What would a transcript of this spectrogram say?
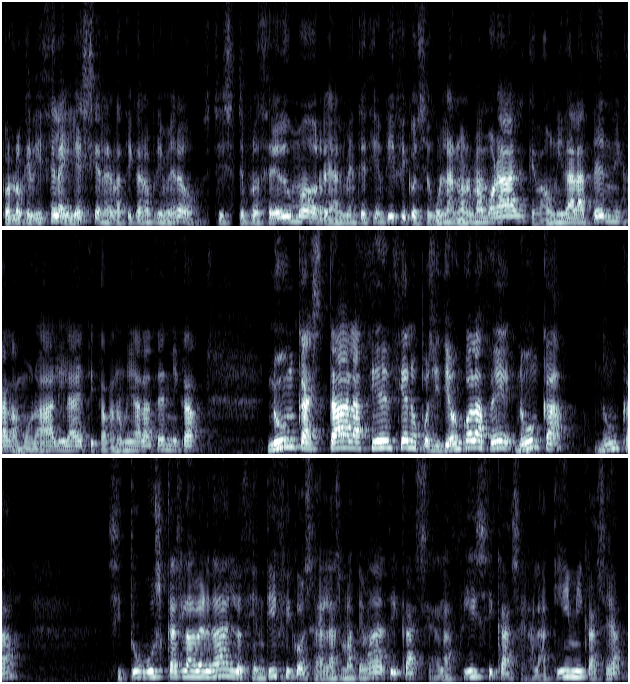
por lo que dice la Iglesia en el Vaticano I. Si se procede de un modo realmente científico y según la norma moral, que va unida a la técnica, la moral y la ética van unidas a la técnica, nunca está la ciencia en oposición con la fe. Nunca, nunca. Si tú buscas la verdad en lo científico, sea en las matemáticas, sea la física, sea la química, sea...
